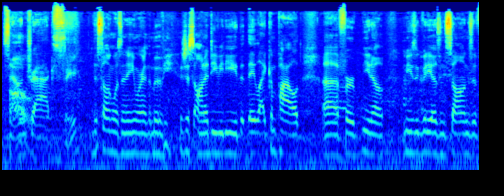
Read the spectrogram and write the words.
soundtrack. Oh, see? the song wasn't anywhere in the movie. It was just on a DVD that they like compiled uh, for you know music videos and songs of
